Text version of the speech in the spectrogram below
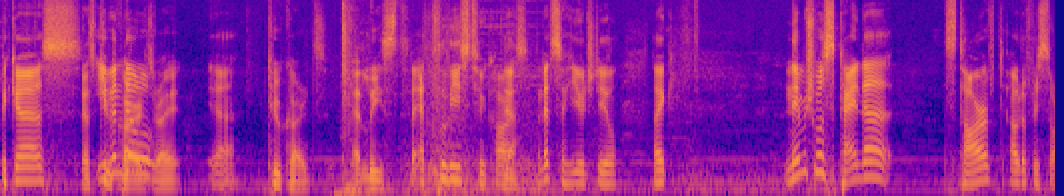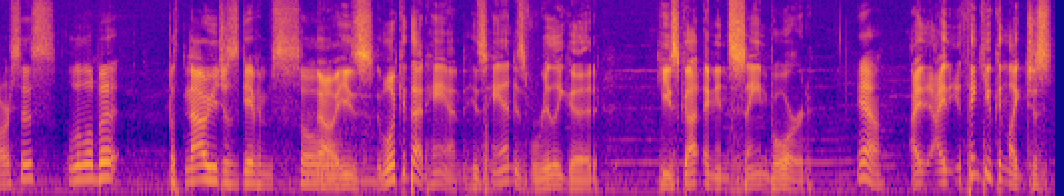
Because That's two even cards, though, right? Yeah, Two cards at least. at least two cards, Yeah. and that's a huge deal. Like Gnimsh was kinda starved out of resources a little bit, but now you just gave him so. No, he's look at that hand. His hand is really good. He's got an insane board. yeah. I, I think you can like just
